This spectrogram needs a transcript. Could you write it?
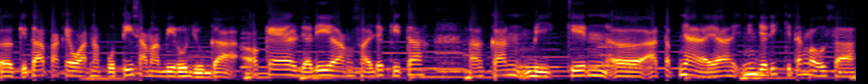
E, kita pakai warna putih sama biru juga. Oke, okay, jadi langsung aja kita akan bikin e, atapnya lah ya. Ini jadi kita nggak usah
